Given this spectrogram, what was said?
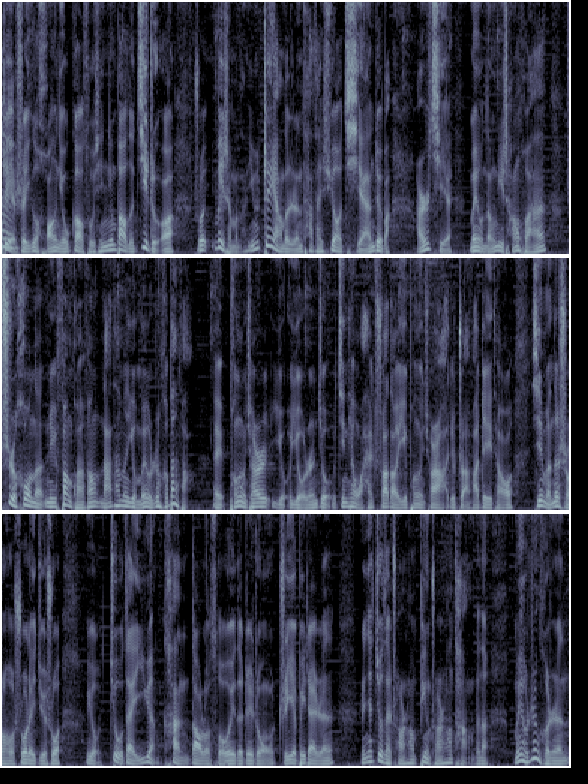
这也是一个黄牛告诉《新京报》的记者说，为什么呢？因为这样的人他才需要钱，对吧？而且没有能力偿还，事后呢，那放款方拿他们又没有任何办法。哎，朋友圈有有人就今天我还刷到一个朋友圈啊，就转发这一条新闻的时候说了一句说，哎呦，就在医院看到了所谓的这种职业背债人，人家就在床上病床上躺着呢，没有任何人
